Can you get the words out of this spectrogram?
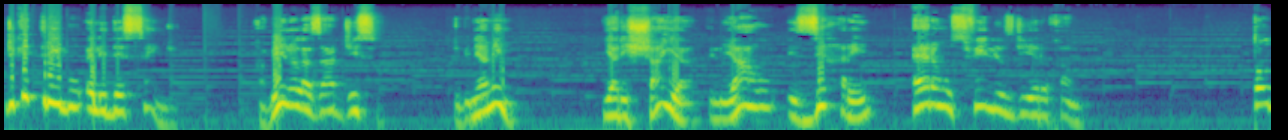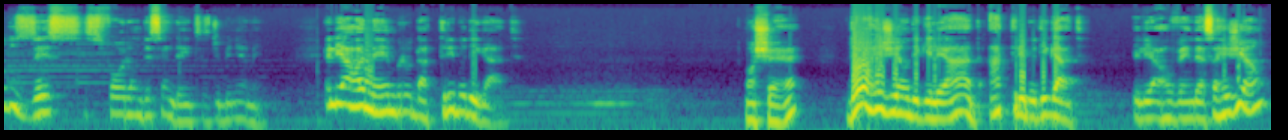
De que tribo ele descende? Rabino Elazar disse, de Binyamin. E Arishaya, Eliahu e Zihri eram os filhos de Jeroham. Todos esses foram descendentes de Binyamin. Eliahu é membro da tribo de Gad. Moshe deu a região de Gilead à tribo de Gad. Eliahu vem dessa região,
